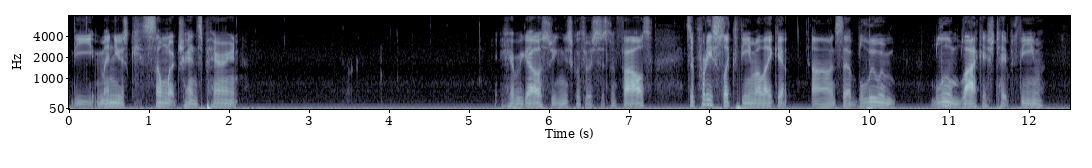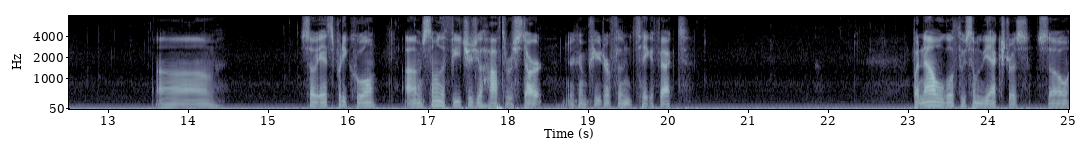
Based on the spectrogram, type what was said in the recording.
The menu is somewhat transparent. Here we go. So you can just go through system files. It's a pretty slick theme. I like it. Uh, it's a blue and blue and blackish type theme. Um, so it's pretty cool. Um, some of the features you'll have to restart your computer for them to take effect. But now we'll go through some of the extras. So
